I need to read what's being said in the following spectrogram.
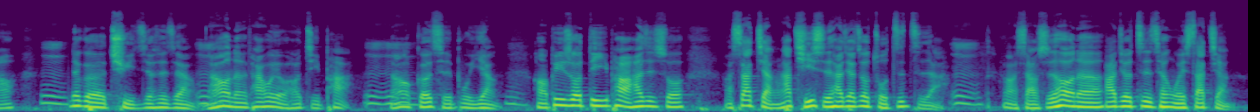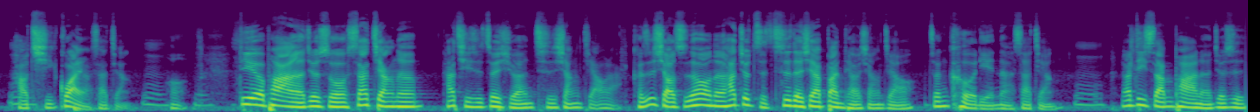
好，嗯，那个曲子就是这样，嗯、然后呢，它会有好几 part，嗯，然后歌词不一样，嗯，好，譬如说第一 part，他是说啊，沙奖，他其实他叫做佐之子啊，嗯，啊，小时候呢，他就自称为沙奖，好奇怪啊，沙奖，嗯，好，第二 part 呢，就是说沙奖呢，他其实最喜欢吃香蕉啦，可是小时候呢，他就只吃得下半条香蕉，真可怜呐，沙奖，嗯，那第三 part 呢，就是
